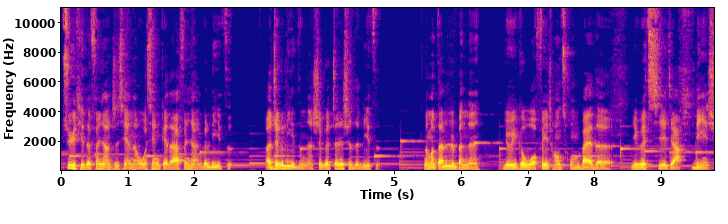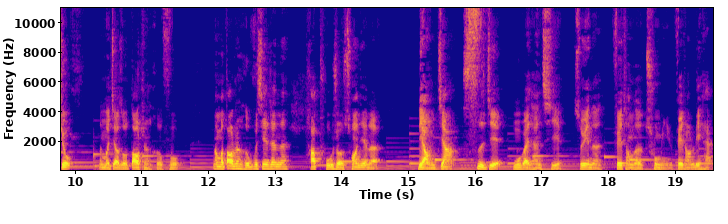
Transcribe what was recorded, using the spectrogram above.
具体的分享之前呢，我先给大家分享一个例子，而这个例子呢是个真实的例子。那么在日本呢，有一个我非常崇拜的一个企业家领袖，那么叫做稻盛和夫。那么稻盛和夫先生呢，他徒手创建了两家世界五百强企业，所以呢，非常的出名，非常厉害。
